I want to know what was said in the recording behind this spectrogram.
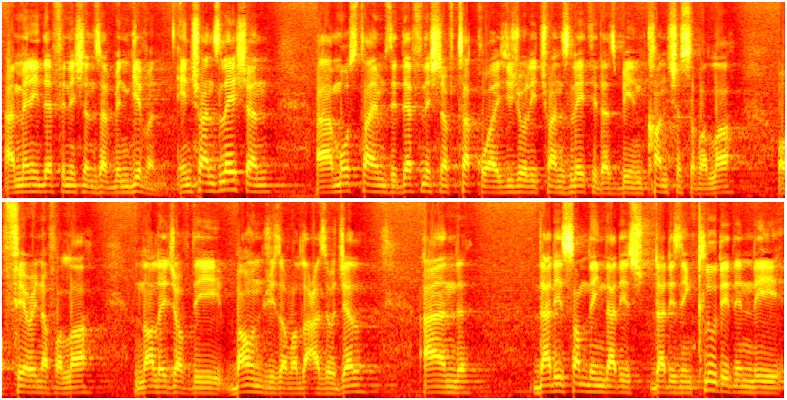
and many definitions have been given. In translation, uh, most times the definition of taqwa is usually translated as being conscious of Allah or fearing of Allah, knowledge of the boundaries of Allah Azza wa and that is something that is that is included in the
